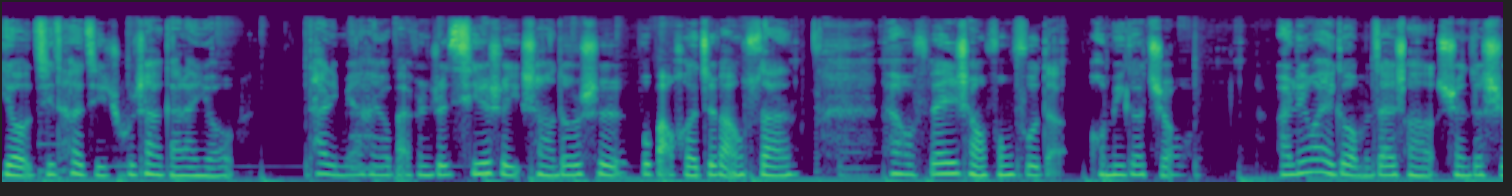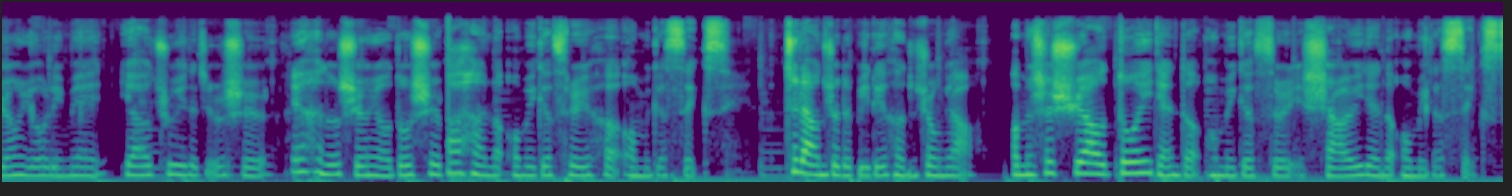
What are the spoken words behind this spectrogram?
有机特级初榨橄榄油，它里面含有百分之七十以上都是不饱和脂肪酸，还有非常丰富的欧米伽九。而另外一个我们在呃选择食用油里面要注意的就是，因为很多食用油都是包含了 omega three 和 omega six，这两者的比例很重要，我们是需要多一点的 omega three，少一点的 omega six。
